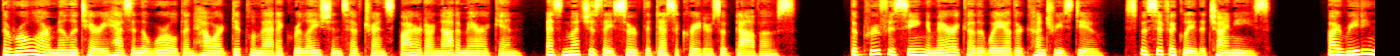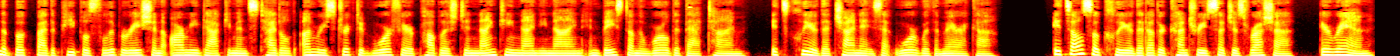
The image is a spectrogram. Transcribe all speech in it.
The role our military has in the world and how our diplomatic relations have transpired are not American, as much as they serve the desecrators of Davos. The proof is seeing America the way other countries do, specifically the Chinese. By reading the book by the People's Liberation Army documents titled Unrestricted Warfare, published in 1999 and based on the world at that time, it's clear that China is at war with America. It's also clear that other countries such as Russia, Iran,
